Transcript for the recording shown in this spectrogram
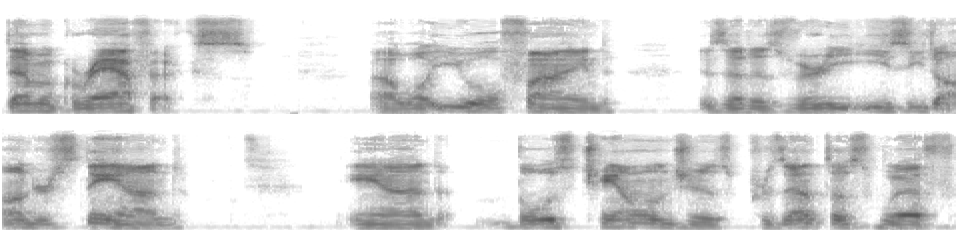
demographics, uh, what you will find is that it's very easy to understand. And those challenges present us with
